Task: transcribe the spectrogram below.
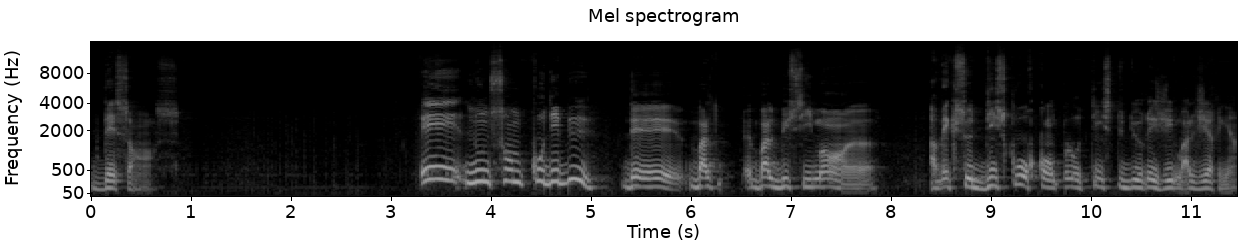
décence. Et nous ne sommes qu'au début des balbutiements euh, avec ce discours complotiste du régime algérien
